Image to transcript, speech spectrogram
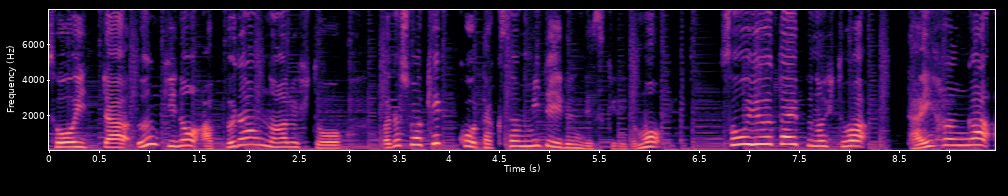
そういった運気のアップダウンのある人を私は結構たくさん見ているんですけれども、そういうタイプの人は大半が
